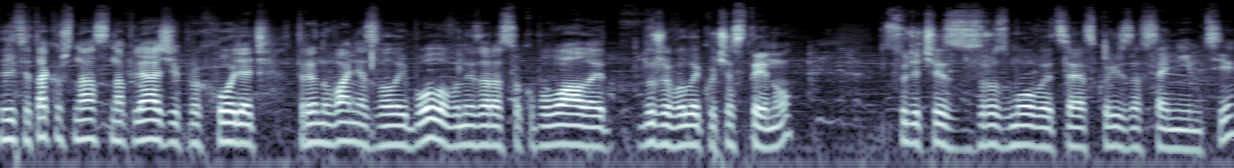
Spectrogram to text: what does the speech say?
Дивіться, також нас на пляжі проходять тренування з волейболу. Вони зараз окупували дуже велику частину. Судячи з розмови, це, скоріш за все, німці.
